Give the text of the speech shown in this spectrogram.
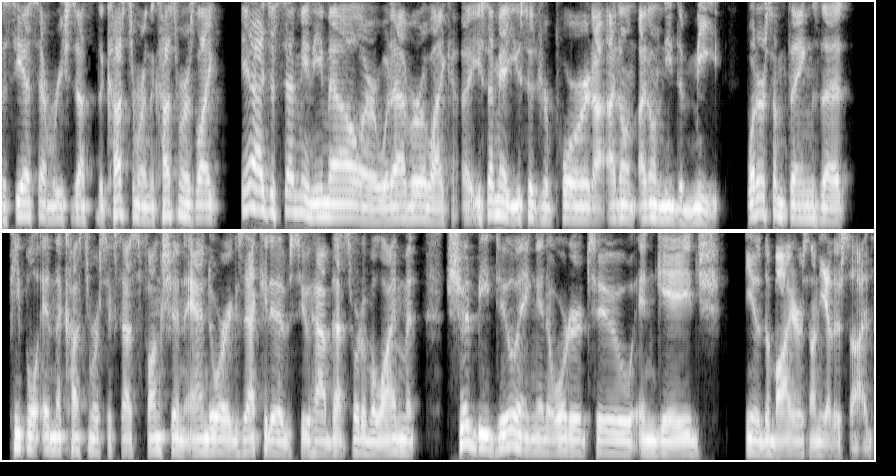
the CSM reaches out to the customer, and the customer is like, "Yeah, just send me an email or whatever. Like, uh, you send me a usage report. I, I don't, I don't need to meet." What are some things that people in the customer success function and or executives who have that sort of alignment should be doing in order to engage, you know, the buyers on the other side?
